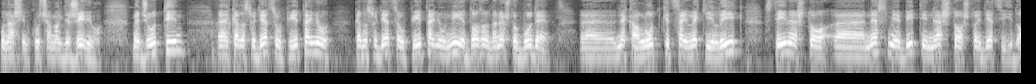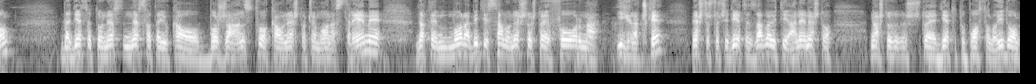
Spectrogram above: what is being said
u našim kućama gdje živimo. Međutim, e, kada su djeca u pitanju, kada su djeca u pitanju, nije dozvoljeno da nešto bude e, neka lutkica ili neki lik, s time što e, ne smije biti nešto što je djeci idol, da djeca to ne, ne shvataju kao božanstvo, kao nešto čemu ona streme. Dakle, mora biti samo nešto što je forma igračke, nešto što će djece zabaviti, a ne nešto na što, što je djetetu postalo idol.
